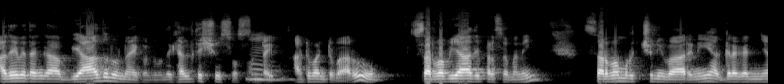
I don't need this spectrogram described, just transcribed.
అదేవిధంగా వ్యాధులు ఉన్నాయి కొంతమంది హెల్త్ ఇష్యూస్ వస్తుంటాయి. అటువంటి వారు సర్వవ్యాధి ప్రసమని సర్వమృత్యు నివారిణి అగ్రగణ్య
